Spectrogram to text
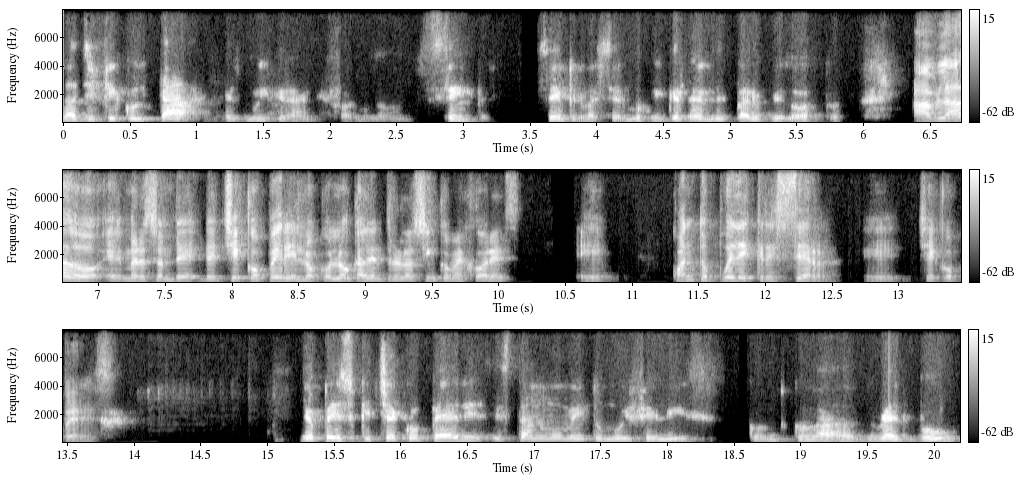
a dificuldade é muito grande, Fórmula 1, sempre. Siempre va a ser muy grande para el piloto. Ha hablado Emerson de, de Checo Pérez, lo coloca dentro de los cinco mejores. Eh, ¿Cuánto puede crecer eh, Checo Pérez? Eu penso que Checo Pérez está num momento muito feliz com, com a Red Bull,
